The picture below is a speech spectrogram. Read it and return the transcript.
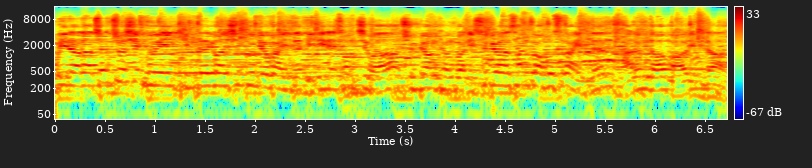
우리나라 최초 신부인 김대건 신부묘가 있는 미리내 성지와 주변 경관이 수려한 산과 호수가 있는 아름다운 마을입니다.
